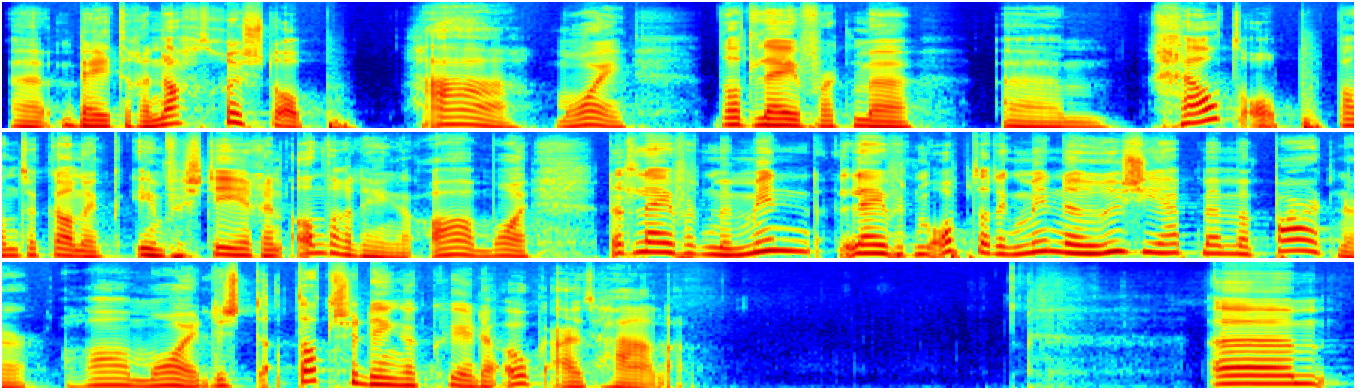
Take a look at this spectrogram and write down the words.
uh, betere nachtrust op. Ha, mooi. Dat levert me um, geld op, want dan kan ik investeren in andere dingen. Oh, mooi. Dat levert me, min, levert me op dat ik minder ruzie heb met mijn partner. Oh, mooi. Dus dat, dat soort dingen kun je er ook uithalen. Um,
